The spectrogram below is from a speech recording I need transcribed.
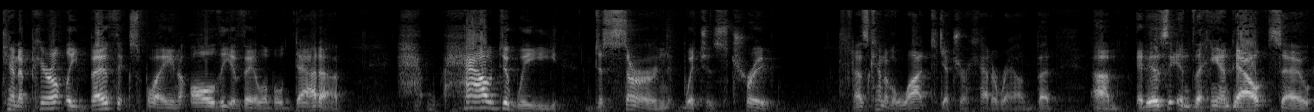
can apparently both explain all the available data, how do we discern which is true? That's kind of a lot to get your head around, but um, it is in the handout, so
